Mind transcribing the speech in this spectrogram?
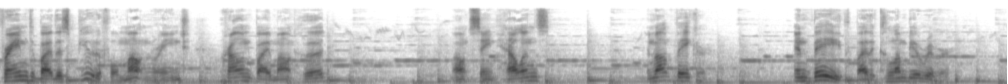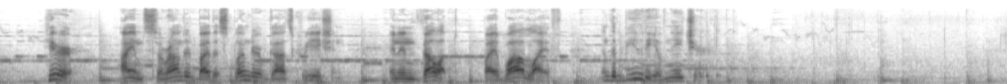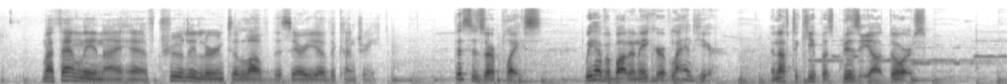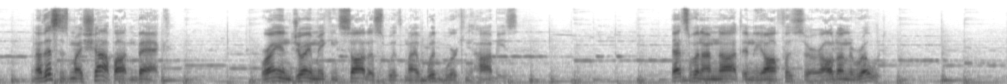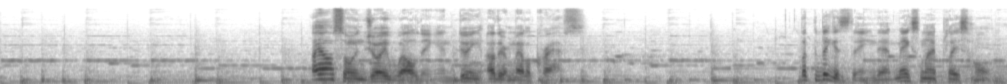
Framed by this beautiful mountain range, crowned by Mount Hood, Mount St. Helens, and Mount Baker, and bathed by the Columbia River. Here, I am surrounded by the splendor of God's creation and enveloped by wildlife and the beauty of nature. My family and I have truly learned to love this area of the country. This is our place. We have about an acre of land here, enough to keep us busy outdoors. Now this is my shop out and back, where I enjoy making sawdust with my woodworking hobbies. That's when I'm not in the office or out on the road. I also enjoy welding and doing other metal crafts. But the biggest thing that makes my place home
